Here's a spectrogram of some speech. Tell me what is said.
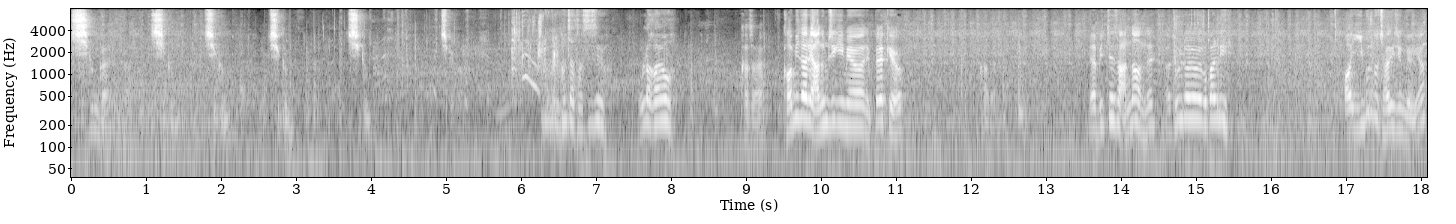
지금 가야 된다. 지금 지금 지금 지금 집에 가. 혼자 다 쓰세요. 올라가요. 가자. 거미다리 안 움직이면 뺄게요. 가자. 야 밑에서 안 나왔네. 야, 돌려요 이거 빨리. 아 이분도 자기 증명이야?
